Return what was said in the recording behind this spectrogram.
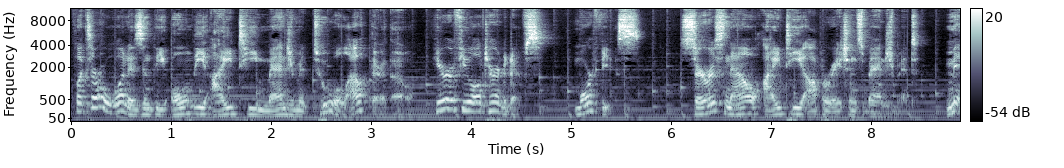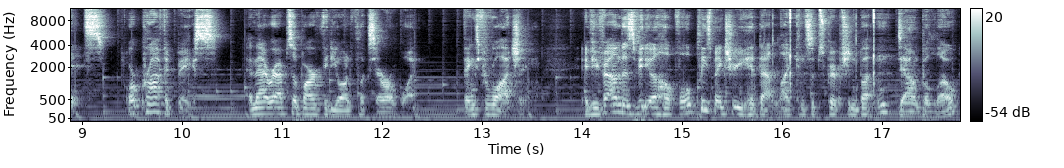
Flexera One isn't the only IT management tool out there, though. Here are a few alternatives Morpheus, ServiceNow IT Operations Management, MITS, or ProfitBase. And that wraps up our video on Flexera One. Thanks for watching. If you found this video helpful, please make sure you hit that like and subscription button down below.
